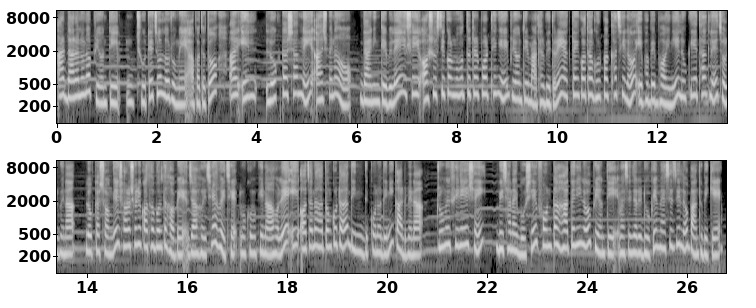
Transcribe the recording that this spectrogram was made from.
আর দাঁড়াল না প্রিয়ন্তী। ছুটে চলল রুমে, আপাতত। আর এই লোকটার সামনেই আসবে না ও। ডাইনিং টেবিলে সেই অস্বস্তিকর মুহূর্তটার পর থেকে প্রিয়ন্তীর মাথার ভেতরে একটাই কথা ঘুরপাক খাচ্ছিল এভাবে ভয় নিয়ে লুকিয়ে থাকলে চলবে না। লোকটার সঙ্গে সরাসরি কথা বলতে হবে, যা হয়েছে হয়েছে। মুখোমুখি না হলে এই অজানা আতঙ্কটা দিন, কোনোদিনই কাটবে না। রুমে ফিরে এসেই বিছানায় বসে ফোনটা হাতে নিল প্রিয়ন্তী। মেসেঞ্জারে ঢুকে মেসেজ দিল বান্ধবীকে।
